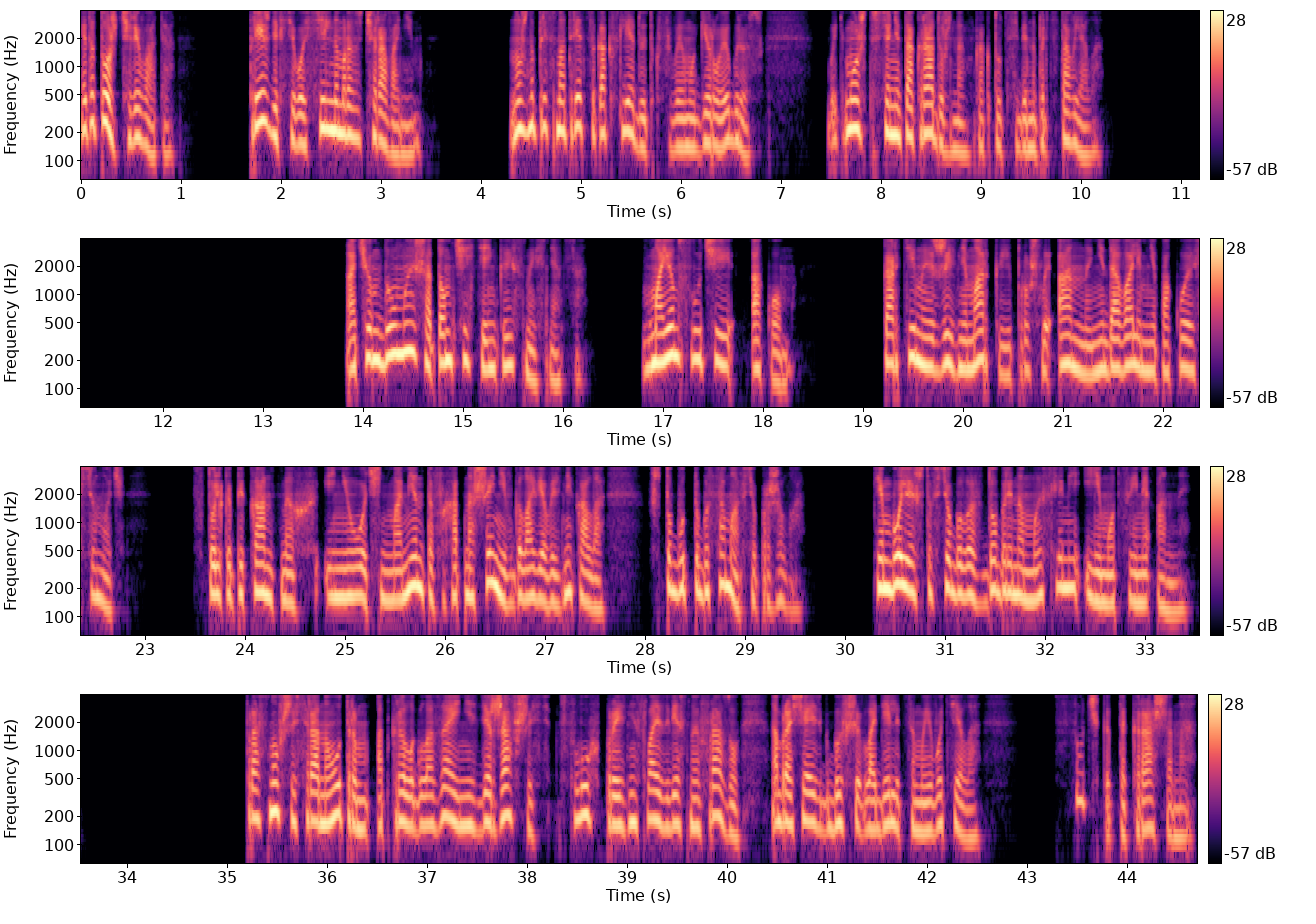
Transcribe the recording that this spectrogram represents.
Это тоже чревато. Прежде всего, сильным разочарованием. Нужно присмотреться как следует к своему герою грез. Быть может, все не так радужно, как тут себе напредставляла. О чем думаешь, о том частенько и сны снятся. В моем случае — о ком. Картины из жизни Марка и прошлой Анны не давали мне покоя всю ночь. Столько пикантных и не очень моментов их отношений в голове возникало, что будто бы сама все прожила. Тем более, что все было сдобрено мыслями и эмоциями Анны. Проснувшись рано утром, открыла глаза и, не сдержавшись, вслух произнесла известную фразу, обращаясь к бывшей владелице моего тела. «Сучка-то крашена».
